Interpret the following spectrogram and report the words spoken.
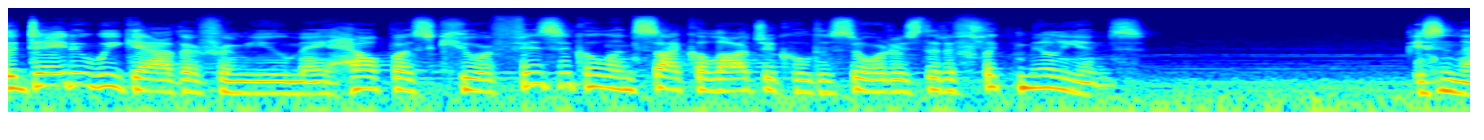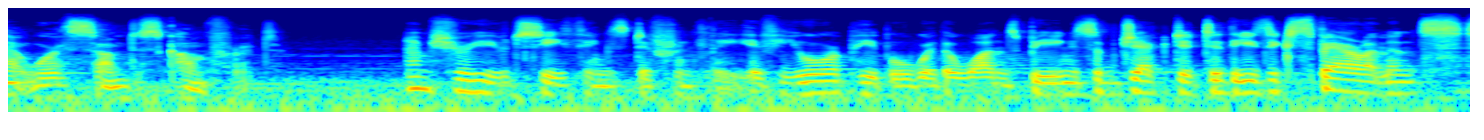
The data we gather from you may help us cure physical and psychological disorders that afflict millions. Isn't that worth some discomfort? I'm sure you'd see things differently if your people were the ones being subjected to these experiments.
